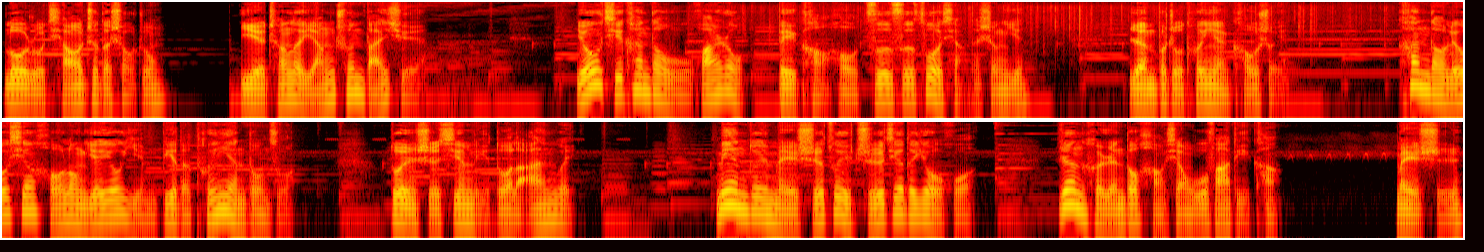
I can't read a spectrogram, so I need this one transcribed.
落入乔治的手中，也成了阳春白雪。尤其看到五花肉被烤后滋滋作响的声音，忍不住吞咽口水。看到刘星喉咙也有隐蔽的吞咽动作，顿时心里多了安慰。面对美食最直接的诱惑，任何人都好像无法抵抗。美食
